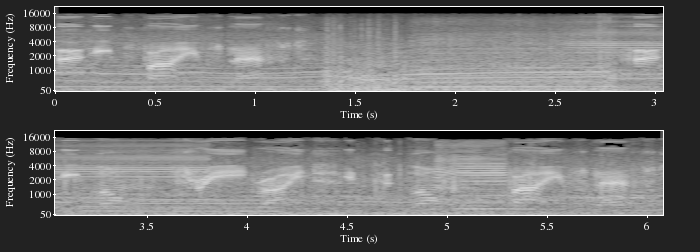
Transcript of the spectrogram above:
35 left. 30 long 3 right into long 5 left.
